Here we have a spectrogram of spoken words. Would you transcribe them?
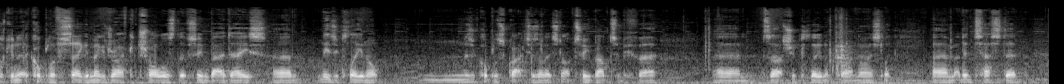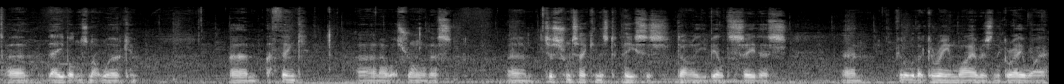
looking at a couple of Sega Mega Drive controllers that have seen better days. Um, needs a clean up. Mm, There's a couple of scratches on it. It's not too bad to be fair. Um, so that should clean up quite nicely. Um, I did test it. Um, the A button's not working. Um, I think I know what's wrong with this. Um, just from taking this to pieces, don't know if you'll be able to see this. If you look where that green wire is and the grey wire,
